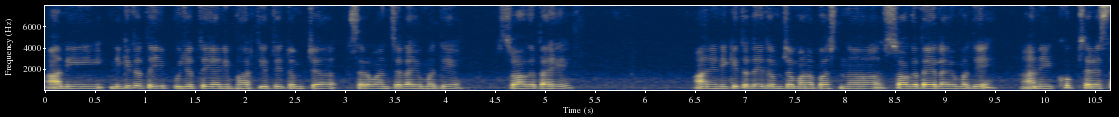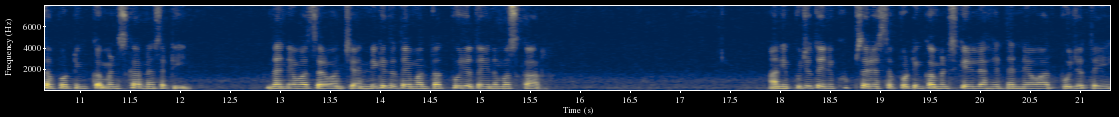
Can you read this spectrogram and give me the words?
आणि निकिताताई पूजाताई आणि भारतीताई तुमच्या सर्वांचं लाईव्हमध्ये स्वागत आहे. आणि निकिताताई तुमचं मनापासून स्वागत आहे लाईव्हमध्ये आणि खूप सारे सपोर्टिंग कमेंट्स करण्यासाठी. धन्यवाद सर्वांचे. आणि निकिताताई म्हणतात पूजाताई नमस्कार. आणि पूजाताईने खूप सारे सपोर्टिंग कमेंट्स केलेले आहेत. धन्यवाद पूजाताई.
